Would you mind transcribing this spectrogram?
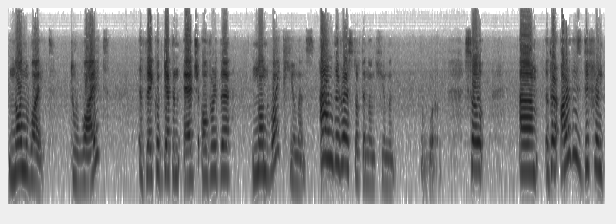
non-white to white, they could get an edge over the non-white humans and the rest of the non-human world. So um, there are these different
